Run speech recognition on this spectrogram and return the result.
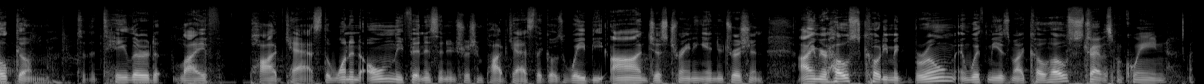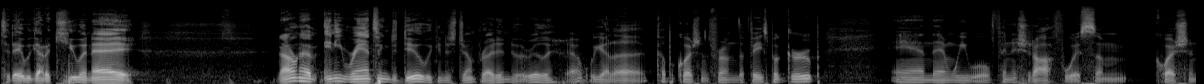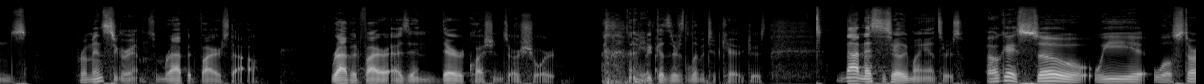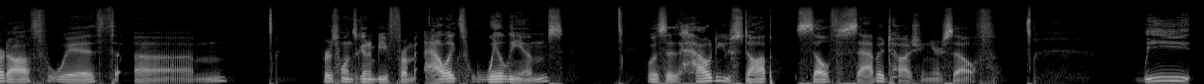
Welcome to the Tailored Life Podcast, the one and only fitness and nutrition podcast that goes way beyond just training and nutrition. I am your host, Cody McBroom, and with me is my co-host, Travis McQueen. Today we got a Q&A. And I don't have any ranting to do. We can just jump right into it, really. Yeah, we got a couple questions from the Facebook group, and then we will finish it off with some questions from Instagram. Some rapid fire style. Rapid fire as in their questions are short because there's limited characters. Not necessarily my answers. Okay, so we will start off with um, first one's going to be from Alex Williams, who says, "How do you stop self sabotaging yourself?" We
